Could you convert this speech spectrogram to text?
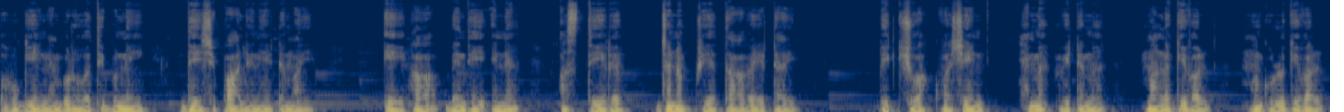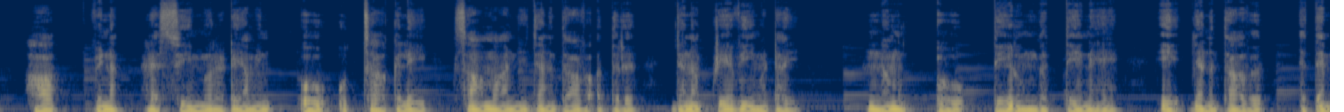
ඔහුගේ නැඹුරුව තිබුණේ දේශපාලනයටමයි. ඒ හා බැඳී එන අස්තීර ජනප්‍රියතාවයටයි. භික්ෂුවක් වශයෙන් හැම විටම මළගෙවල්, මඟුල්ගෙවල් හා වෙනත් රැස්වීම් වලට යමින් ඔහු උත්සාහ කළේ සාමාන්‍ය ජනතාව අතර ජනප්‍රිය වීමටයි. නමුත් ඔහු තේරුම් ගත්තේ නැහැ ඒ ජනතාව ඇතැම්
